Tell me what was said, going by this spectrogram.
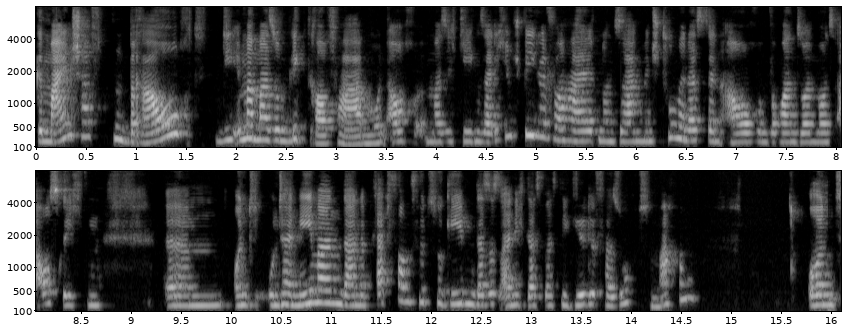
Gemeinschaften braucht, die immer mal so einen Blick drauf haben und auch mal sich gegenseitig den Spiegel verhalten und sagen, Mensch, tun wir das denn auch und woran sollen wir uns ausrichten? Ähm, und Unternehmern da eine Plattform für zu geben, das ist eigentlich das, was die Gilde versucht zu machen. Und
